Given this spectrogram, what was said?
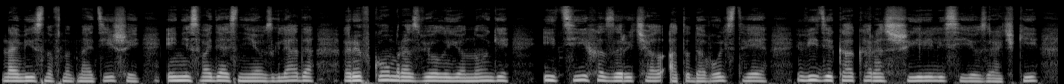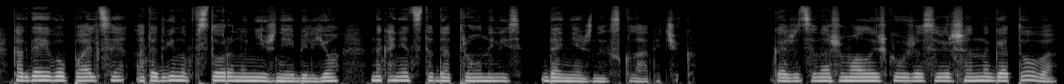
нависнув над Натишей и не сводя с нее взгляда, рывком развел ее ноги и тихо зарычал от удовольствия, видя, как расширились ее зрачки, когда его пальцы, отодвинув в сторону нижнее белье, наконец-то дотронулись до нежных складочек. «Кажется, наша малышка уже совершенно готова»,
